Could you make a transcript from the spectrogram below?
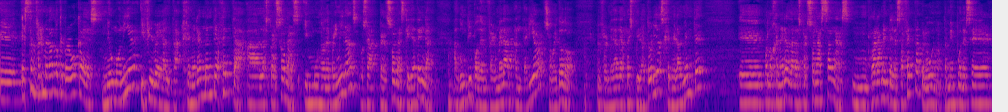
Eh, esta enfermedad lo que provoca es neumonía y fiebre alta. Generalmente afecta a las personas inmunodeprimidas, o sea, personas que ya tengan algún tipo de enfermedad anterior, sobre todo enfermedades respiratorias generalmente, eh, por lo general a las personas sanas mm, raramente les afecta, pero bueno, también puede ser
